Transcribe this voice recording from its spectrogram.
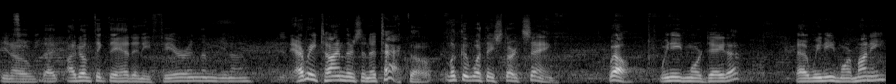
you know, that, I don't think they had any fear in them. You know, every time there's an attack, though, look at what they start saying. Well, we need more data. Uh, we need more money.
